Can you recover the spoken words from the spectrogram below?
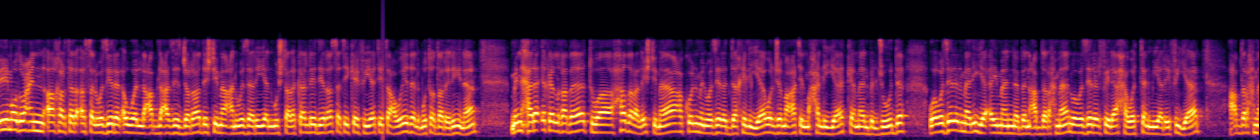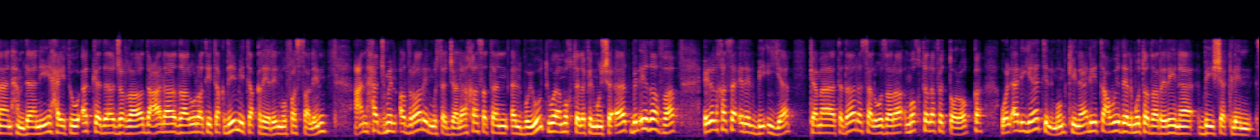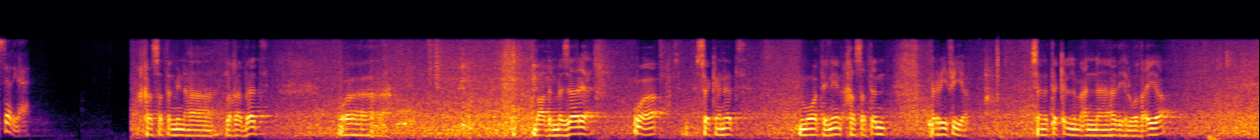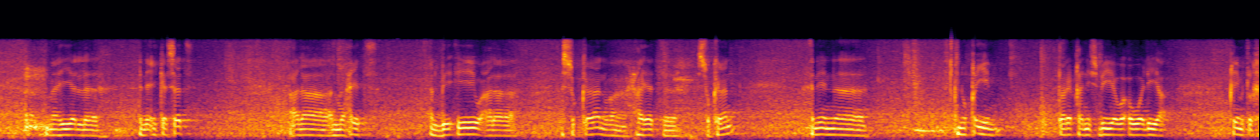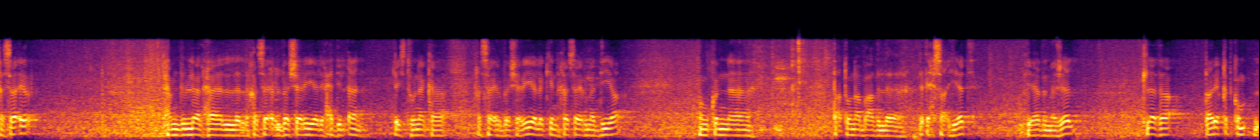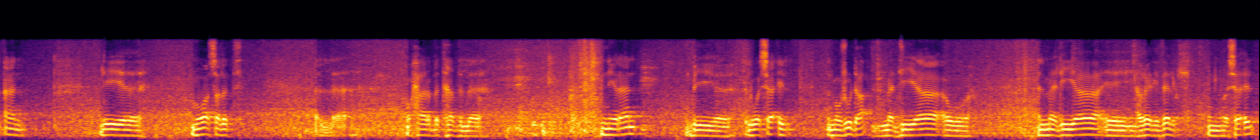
في موضوع آخر ترأس الوزير الأول عبد العزيز جراد اجتماعا وزاريا مشتركا لدراسة كيفية تعويض المتضررين من حرائق الغابات وحضر الاجتماع كل من وزير الداخلية والجماعات المحلية كمال بالجود ووزير المالية أيمن بن عبد الرحمن ووزير الفلاحة والتنمية الريفية عبد الرحمن حمداني حيث أكد جراد على ضرورة تقديم تقرير مفصل عن حجم الأضرار المسجلة خاصة البيوت ومختلف المنشآت بالإضافة إلى الخسائر البيئية كما تدارس الوزراء مختلف الطرق والآليات الممكنة لتعويض المتضررين بشكل سريع. خاصة منها الغابات وبعض المزارع. وسكنات المواطنين خاصة الريفية. سنتكلم عن هذه الوضعية. ما هي الانعكاسات على المحيط البيئي وعلى السكان وحياة السكان. ثانيا نقيم بطريقة نسبية وأولية قيمة الخسائر. الحمد لله الحال الخسائر البشرية لحد الآن ليست هناك خسائر بشرية لكن خسائر مادية ممكن آه، تعطونا بعض الإحصائيات في هذا المجال. ثلاثة طريقتكم الآن لمواصلة محاربة هذا النيران بالوسائل الموجودة المادية أو المالية إلى غير ذلك من الوسائل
